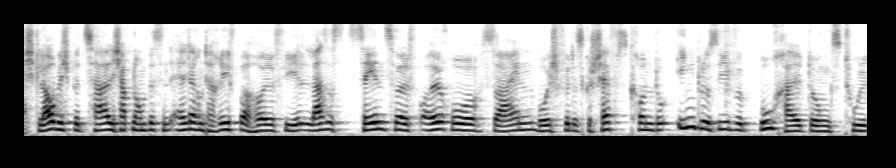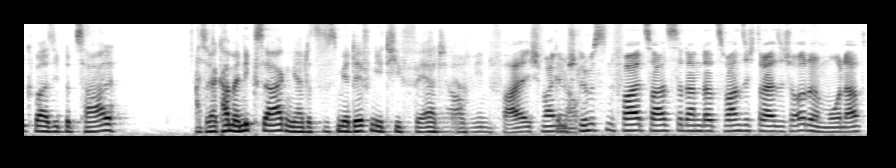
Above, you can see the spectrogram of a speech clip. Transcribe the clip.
ich glaube, ich bezahle, ich habe noch ein bisschen älteren Tarif bei Holfi, lass es 10, 12 Euro sein, wo ich für das Geschäftskonto inklusive Buchhaltungstool quasi bezahle. Also da kann man nichts sagen, ja, das ist mir definitiv wert. Ja, ja. Auf jeden Fall. Ich meine, genau. im schlimmsten Fall zahlst du dann da 20, 30 Euro im Monat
